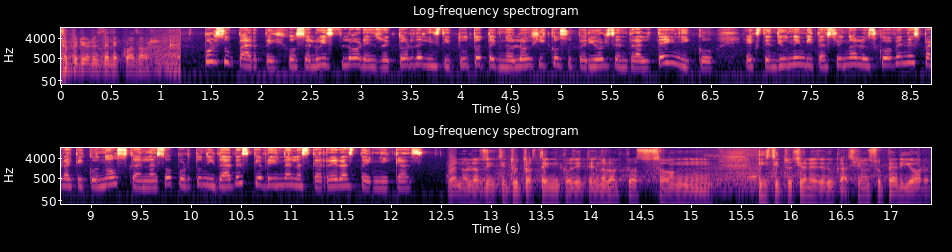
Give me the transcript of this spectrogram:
superiores del Ecuador. Por su parte, José Luis Flores, rector del Instituto Tecnológico Superior Central Técnico, extendió una invitación a los jóvenes para que conozcan las oportunidades que brindan las carreras técnicas. Bueno, los institutos técnicos y tecnológicos son instituciones de educación superior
